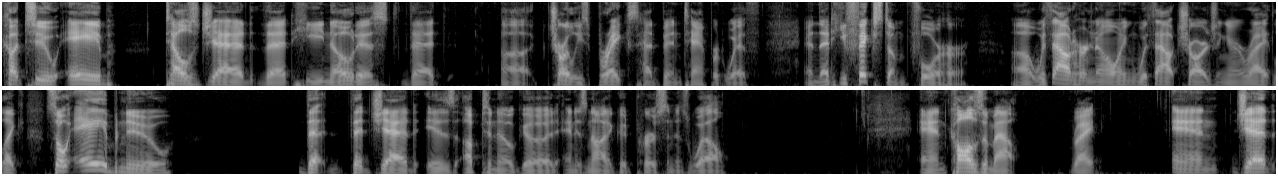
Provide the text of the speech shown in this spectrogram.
cut to Abe tells Jed that he noticed that uh, Charlie's brakes had been tampered with and that he fixed them for her uh, without her knowing, without charging her, right? Like, so Abe knew that that Jed is up to no good and is not a good person as well, and calls him out, right? And Jed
